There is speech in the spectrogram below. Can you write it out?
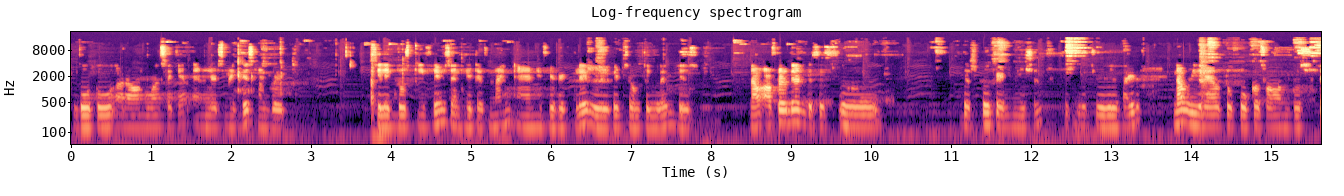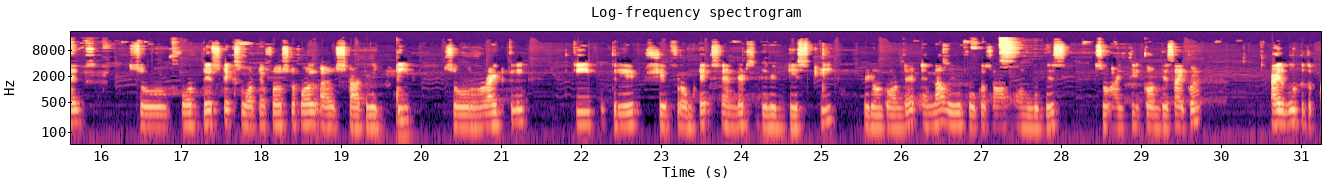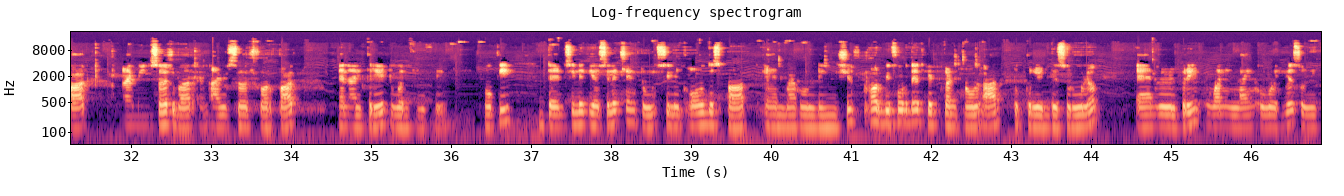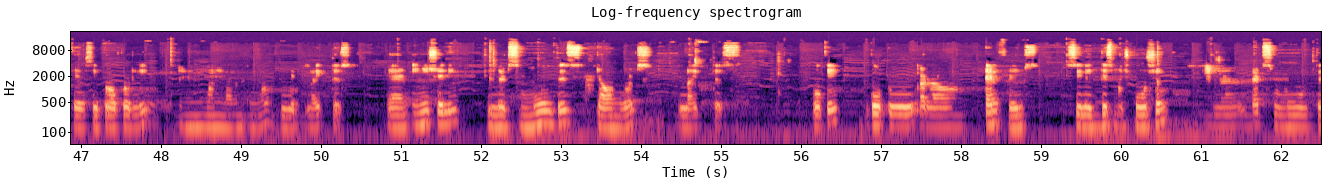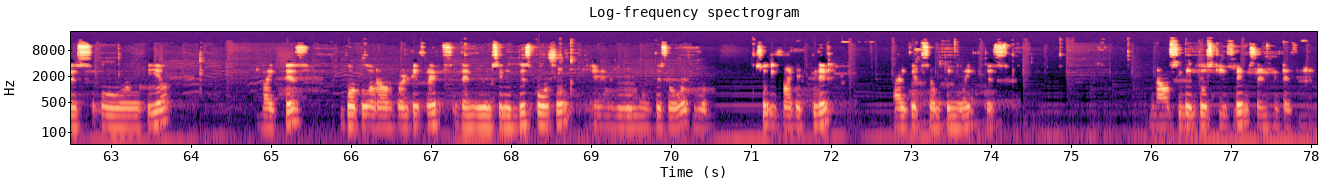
Go to around one second and let's make this 100 select those keyframes and hit f9 and if you hit play we will get something like this. Now after that this is uh, spoke animation which we will hide. Now we have to focus on this text so for this text what first of all i'll start with t. So right click keep create shape from text and let's delete this t we don't want that. And now we will focus on only this. So i'll click on this icon. I'll go to the path. I mean search bar and i'll search for path and i'll create one keyframe. Okay then select your selection tool select all this path and by holding shift or before that hit ctrl r to create this ruler. And we will bring one line over here so we can see properly and one line over here like this. And initially let's move this downwards like this. Okay go to around 10 frames select this much portion. And let's move this over here like this go to around 20 frames then we will select this portion and we will move this over here. So if i hit play i'll get something like this. Now select those keyframes and hit f9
